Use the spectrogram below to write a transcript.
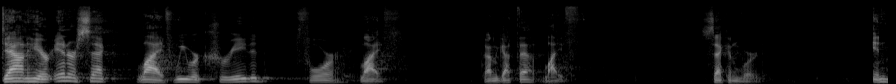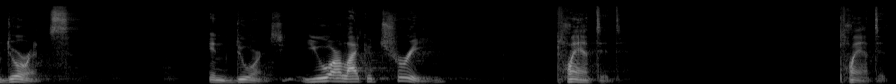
down here, intersect life. We were created for life. Kind of got that? Life. Second word endurance endurance. You are like a tree planted. Planted.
